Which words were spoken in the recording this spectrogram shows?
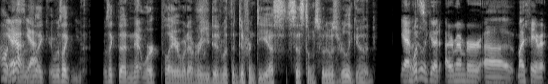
oh Yes, yeah, It was yeah. like it was like it was like the network play or whatever you did with the different DS systems, but it was really good. Yeah, it was What's- really good. I remember uh, my favorite,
